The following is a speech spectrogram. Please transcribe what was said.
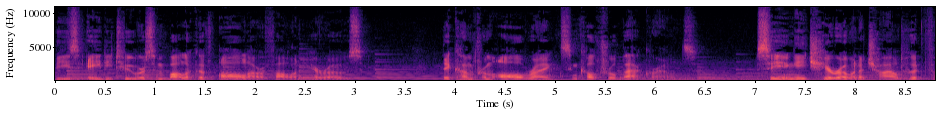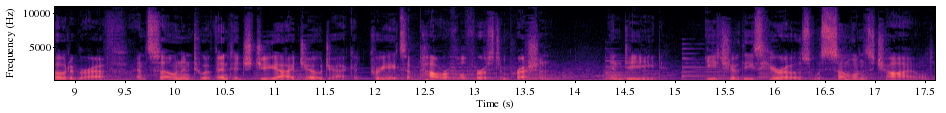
These 82 are symbolic of all our fallen heroes. They come from all ranks and cultural backgrounds. Seeing each hero in a childhood photograph and sewn into a vintage G.I. Joe jacket creates a powerful first impression. Indeed, each of these heroes was someone's child.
